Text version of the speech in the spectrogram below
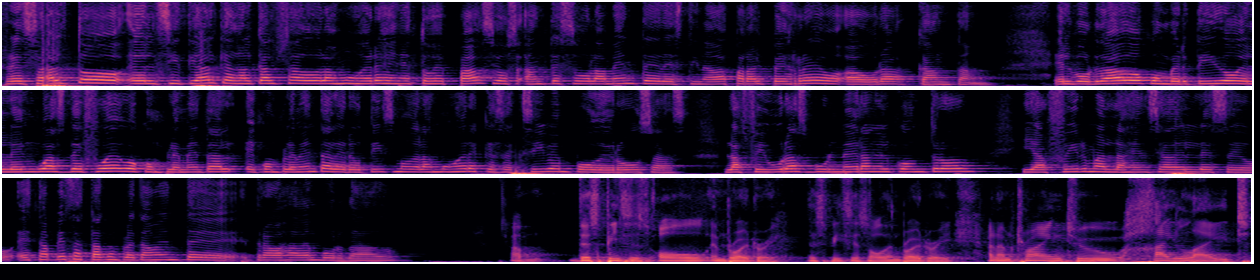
Resalto el sitial que han alcanzado las mujeres en estos espacios, antes solamente destinadas para el perreo, ahora cantan. El bordado convertido en lenguas de fuego complementa, eh, complementa el erotismo de las mujeres que se exhiben poderosas. Las figuras vulneran el control y afirman la agencia del deseo. Esta pieza está completamente trabajada en bordado. Um, this piece is all embroidery. This piece is all embroidery, and I'm trying to highlight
